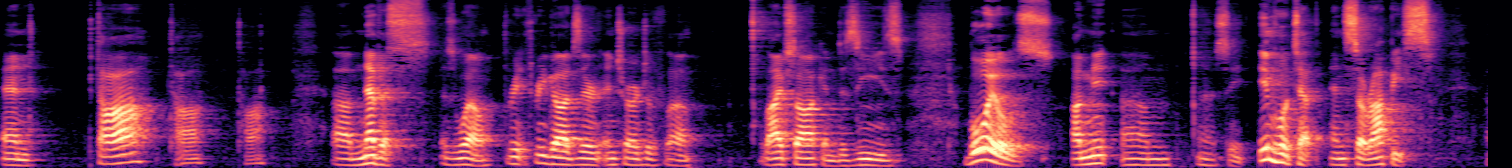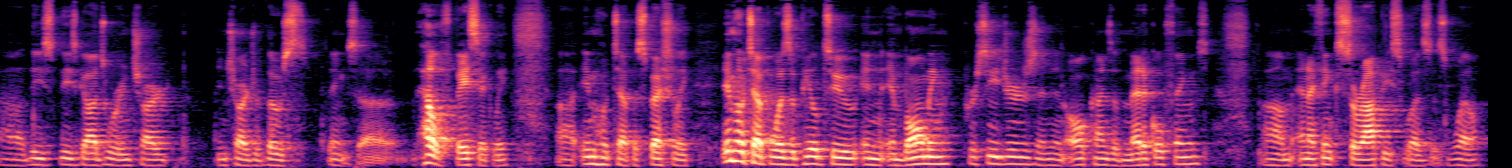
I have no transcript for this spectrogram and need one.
and Ptah, Ta, Ta, um, Mnevis as well. Three, three gods there in charge of uh, livestock and disease. Boils, um, let's see, Imhotep and Serapis. Uh, these these gods were in charge in charge of those things, uh, health basically. Uh, Imhotep especially. Imhotep was appealed to in embalming procedures and in all kinds of medical things, um, and I think Serapis was as well.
